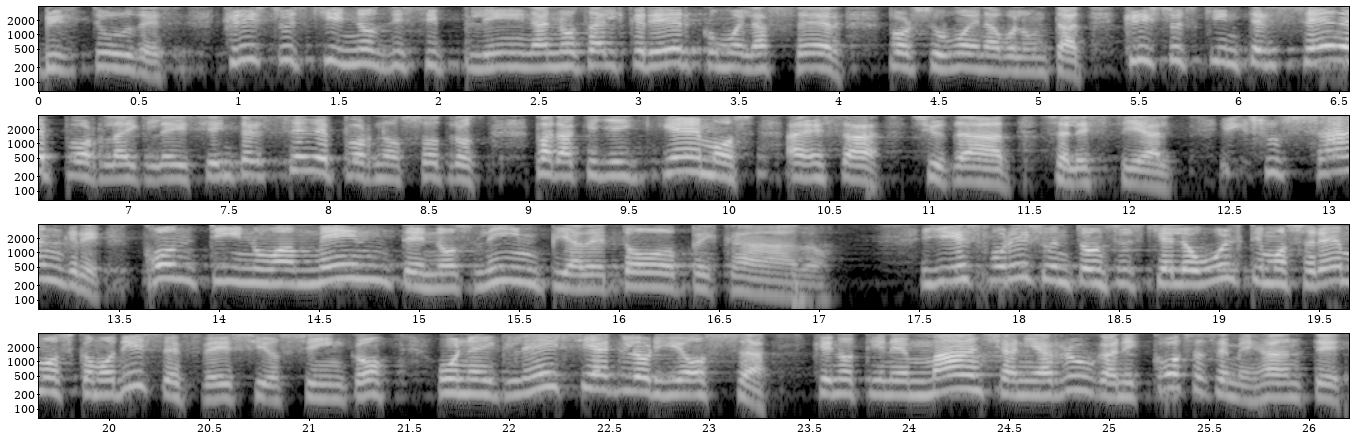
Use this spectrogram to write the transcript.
virtudes. Cristo es quien nos disciplina, nos da el creer como el hacer por su buena voluntad. Cristo es quien intercede por la iglesia, intercede por nosotros para que lleguemos a esa ciudad celestial. Y su sangre continuamente nos limpia de todo pecado. Y es por eso entonces que a lo último seremos, como dice Efesios 5, una iglesia gloriosa que no tiene mancha ni arruga ni cosa semejante,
